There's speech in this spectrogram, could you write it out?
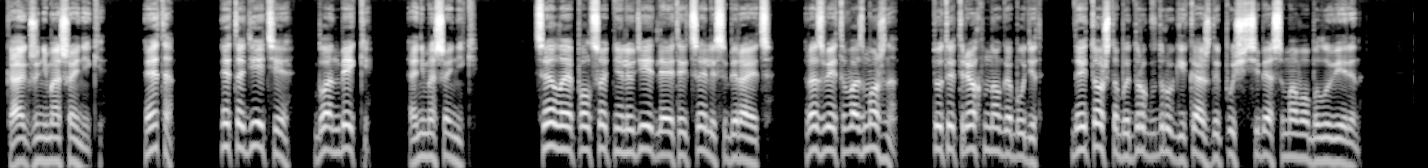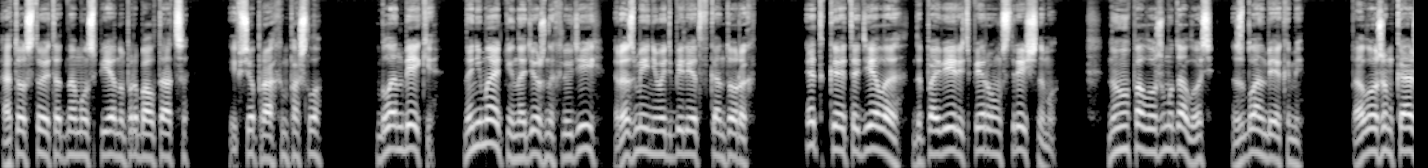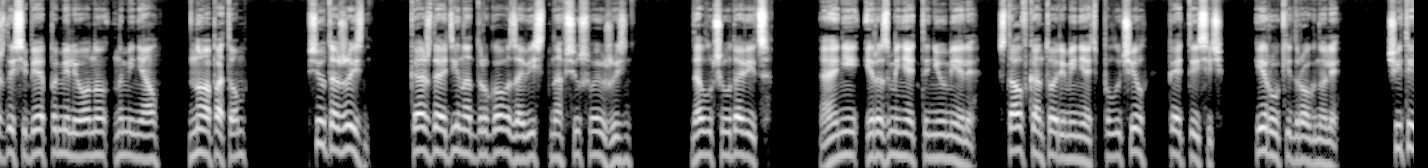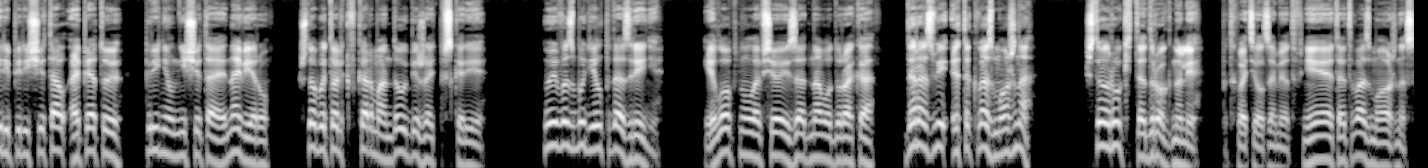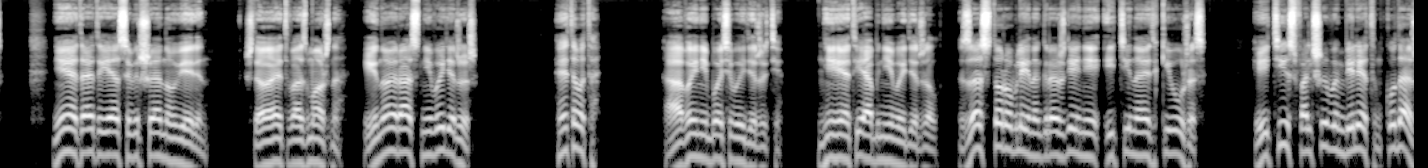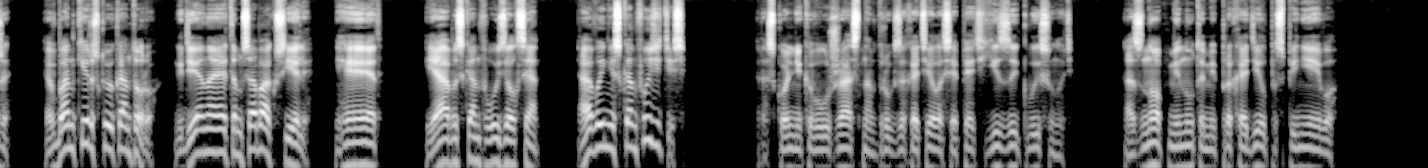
«Как же не мошенники?» «Это? Это дети, бланбеки, а не мошенники. Целая полсотни людей для этой цели собирается. Разве это возможно? Тут и трех много будет. Да и то, чтобы друг в друге каждый пуще себя самого был уверен. А то стоит одному с пьяну проболтаться, и все прахом пошло. Бланбеки нанимают ненадежных людей разменивать билет в конторах. Это это дело, да поверить первому встречному. Ну, положим, удалось, с бланбеками. Положим, каждый себе по миллиону наменял. Ну а потом? Всю-то жизнь. Каждый один от другого зависит на всю свою жизнь. Да лучше удавиться. А они и разменять-то не умели. Стал в конторе менять, получил пять тысяч. И руки дрогнули. Четыре пересчитал, а пятую принял, не считая, на веру. Чтобы только в карман да убежать поскорее. Ну и возбудил подозрение. И лопнуло все из-за одного дурака. Да разве это возможно? Что руки-то дрогнули, подхватил Заметов. Нет, это возможно -с. Нет, это я совершенно уверен. Что это возможно. Иной раз не выдержишь. Этого-то? А вы, небось, выдержите. Нет, я бы не выдержал. За 100 рублей награждение идти на этакий ужас. Идти с фальшивым билетом, куда же? В банкирскую контору, где на этом собаку съели. Нет, я бы сконфузился. А вы не сконфузитесь? Раскольникову ужасно вдруг захотелось опять язык высунуть. А зноб минутами проходил по спине его.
